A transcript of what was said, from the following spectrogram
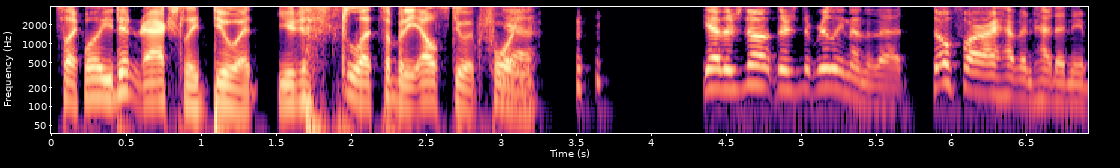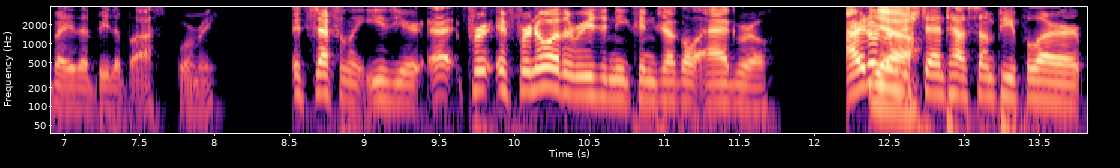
It's like, well, you didn't actually do it. You just let somebody else do it for yeah. you. yeah, there's no, there's really none of that. So far, I haven't had anybody that beat a boss for me. It's definitely easier. Uh, for if for no other reason, you can juggle aggro. I don't Yeah. understand how some people are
